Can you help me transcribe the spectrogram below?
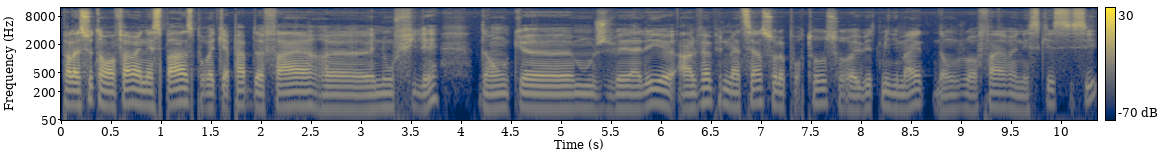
Par la suite, on va faire un espace pour être capable de faire euh, nos filets. Donc, euh, je vais aller euh, enlever un peu de matière sur le pourtour sur 8 mm. Donc, je vais faire une esquisse ici.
